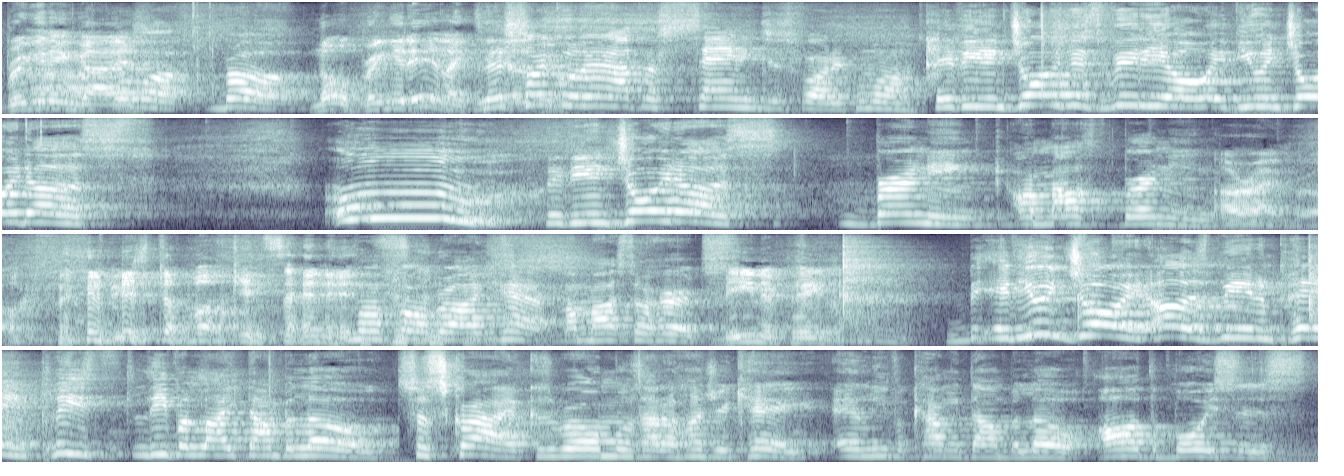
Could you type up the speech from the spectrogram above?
Bring it in, guys. Come on, bro. No, bring it in. Like Let's together. circle in after Sandy just farted. Come on. If you enjoyed this video, if you enjoyed us, ooh, if you enjoyed us burning, our mouth burning. All right, bro. Finish the fucking sentence. My fault, bro. I can't. My mouth still hurts. Being in pain. If you enjoyed us being in pain, please leave a like down below. Subscribe, because we're almost at 100K. And leave a comment down below. All the voices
